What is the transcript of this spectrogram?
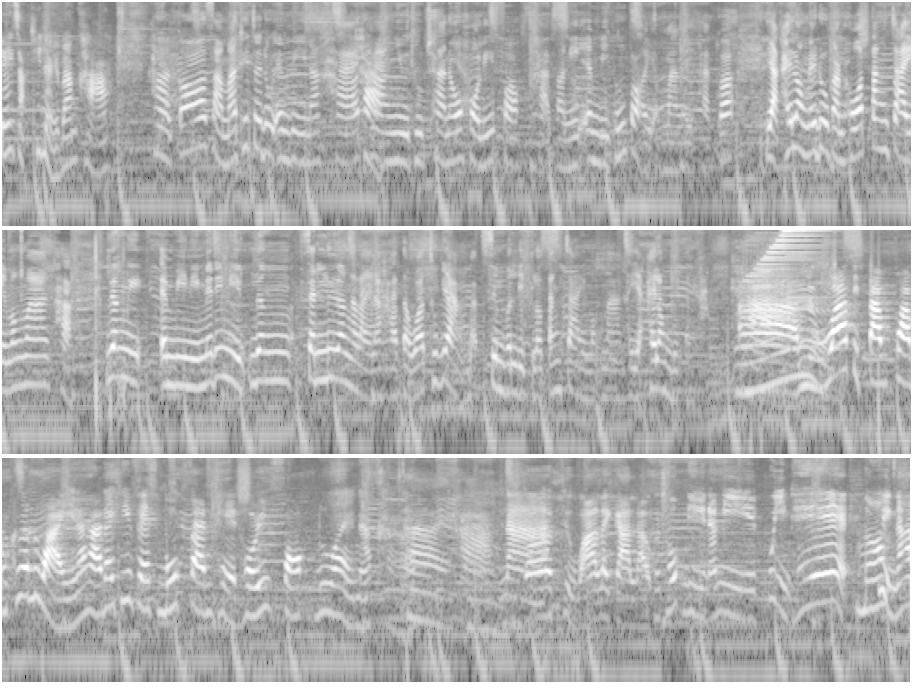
ได้จากที่ไหนบ้างคะ ค่ะก็สามารถที่จะดู MV นะคะค่ะทาง YouTube Channel Holy Fox ค่ะ ตอนนี้ MV เพิ่งปล่อยออกมาเลยค่ะ ก็อยากให้ลองได้ดูกันเพราะว่าตั้งใจมาก ๆ ค่ะ เรื่องนี้ MV นี้ไม่ได้มีเรื่องเส้นเรื่องอะไรนะคะ แต่ว่าทุกอย่างแบบซิม b ลิกเราตั้งใจมากๆค่ะอยากให้ลองดูกันค่ะ อ่าหรือว่าติดตามความเคลื่อนไหวนะคะ ได้ที่ Facebook Fanpage Holy Fox ด้วยนะคะใช่ค่ะ นะก็ถือว่ารายการเราก็โชคดีนะ มีผู้หญิงเท่เนอะผู้หญิงน่า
